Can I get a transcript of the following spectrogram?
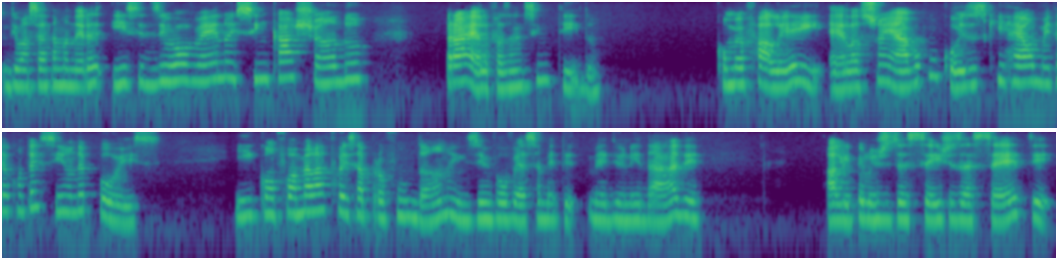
de uma certa maneira, ir se desenvolvendo e se encaixando para ela, fazendo sentido. Como eu falei, ela sonhava com coisas que realmente aconteciam depois. E conforme ela foi se aprofundando em desenvolver essa mediunidade, ali pelos 16, 17,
